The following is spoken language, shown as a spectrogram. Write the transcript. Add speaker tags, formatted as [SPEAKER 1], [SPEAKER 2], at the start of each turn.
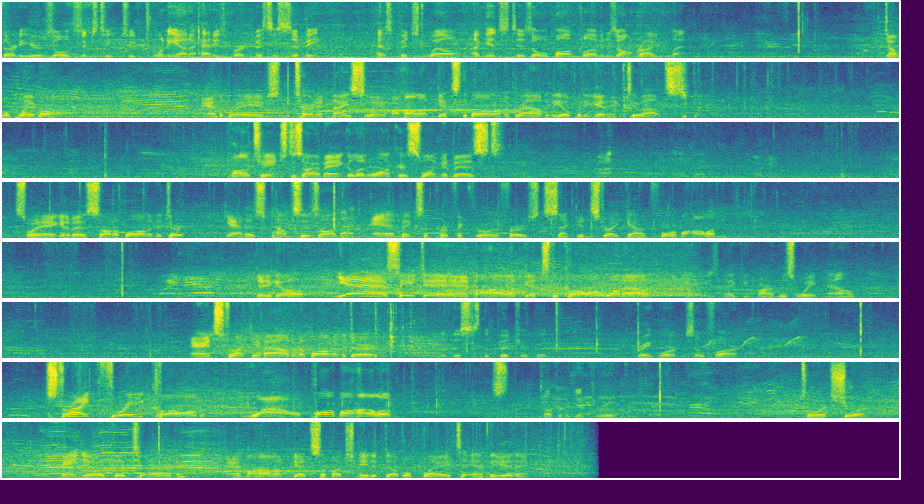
[SPEAKER 1] 30 years old, 6'2", 220 out of Hattiesburg, Mississippi. Has pitched well against his old ball club in his own right.
[SPEAKER 2] Double play ball. And the Braves turn it nicely. Maholm gets the ball on the ground in the opening inning. Two outs. Paul changed his arm angle and Walker swung and missed. Uh, Swing and a miss on a ball in the dirt. Gattis pounces on that and makes a perfect throw to first. Second strikeout for Maholm. Did he go? Yes, he did. Maholm gets the call. One out. He's making Barmes wait now. And struck him out on a ball in the dirt.
[SPEAKER 1] This is the pitcher, but great work so far.
[SPEAKER 2] Strike three called. Wow. Paul Maholm.
[SPEAKER 1] Tougher to get through.
[SPEAKER 2] Towards short. Pena the turn. And Maholm gets a much needed double play to end the inning.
